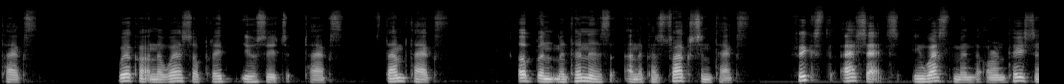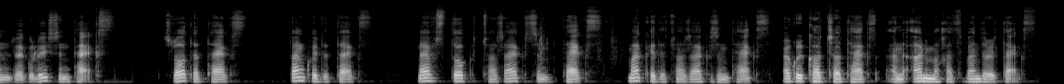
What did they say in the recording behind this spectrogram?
tax, vehicle and vessel plate usage tax, stamp tax, urban maintenance and construction tax, fixed assets investment orientation regulation tax, slaughter tax, banquet tax, livestock transaction tax, market transaction tax, agricultural tax, and animal husbandry tax.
